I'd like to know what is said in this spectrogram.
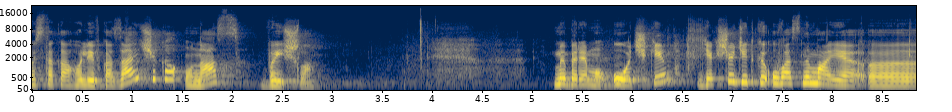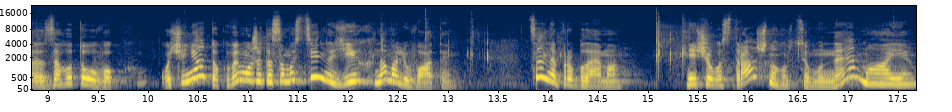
Ось така голівка зайчика у нас вийшла. Ми беремо очки. Якщо, дітки, у вас немає е, заготовок оченяток, ви можете самостійно їх намалювати. Це не проблема. Нічого страшного в цьому немає.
